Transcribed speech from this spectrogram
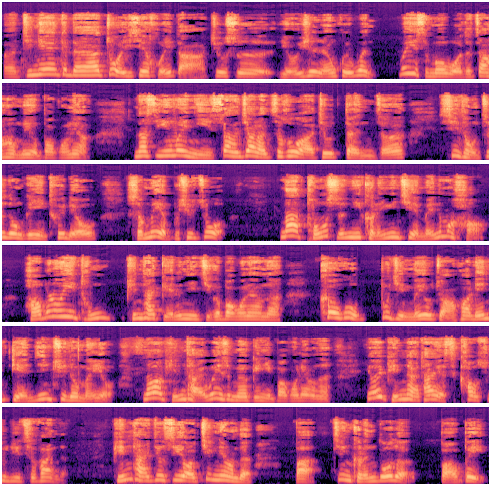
呃，今天跟大家做一些回答，就是有一些人会问，为什么我的账号没有曝光量？那是因为你上架了之后啊，就等着系统自动给你推流，什么也不去做。那同时你可能运气也没那么好，好不容易同平台给了你几个曝光量呢，客户不仅没有转化，连点进去都没有。那么平台为什么要给你曝光量呢？因为平台它也是靠数据吃饭的，平台就是要尽量的把尽可能多的宝贝。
